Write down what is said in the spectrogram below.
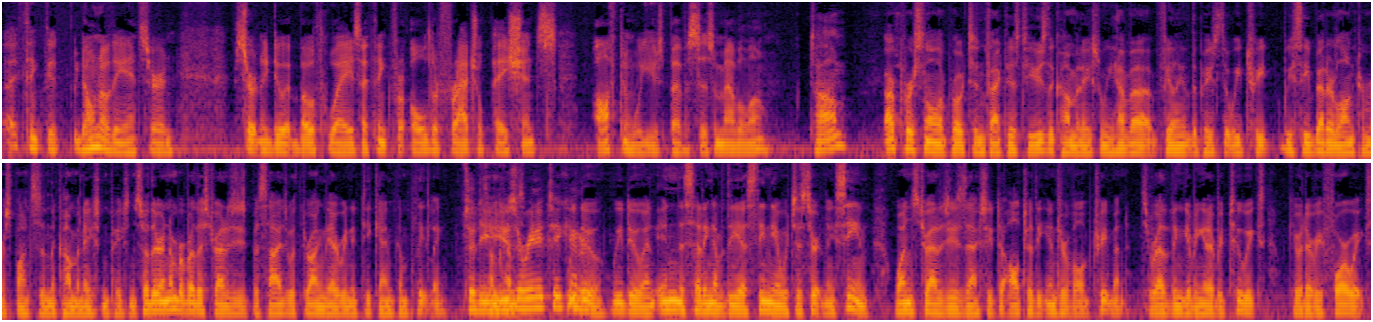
I think that we don't know the answer, and certainly do it both ways. I think for older, fragile patients, often we'll use bevacizumab alone. Tom? Our personal approach, in fact, is to use the combination. We have a feeling that the patients that we treat, we see better long-term responses in the combination patients. So there are a number of other strategies besides withdrawing the irinotecan completely. So do you Sometimes use irinotecan? We do, we do. And in the setting of the asthenia, which is certainly seen, one strategy is actually to alter the interval of treatment. So rather than giving it every two weeks, give it every four weeks.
